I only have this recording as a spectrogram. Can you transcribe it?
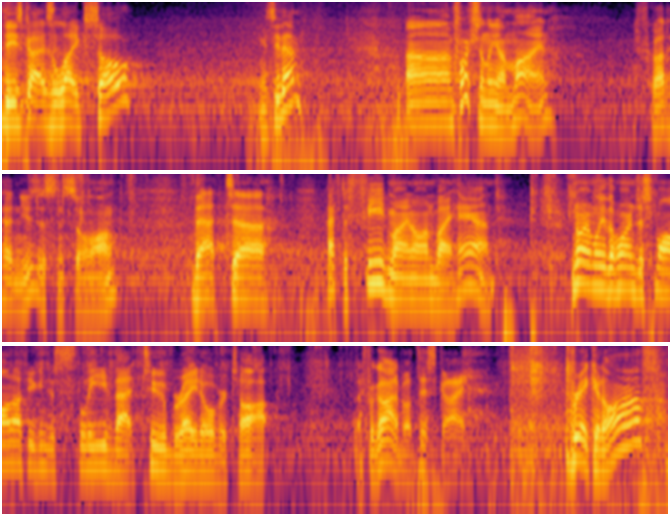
These guys like so. You can see them? Uh, unfortunately on mine, forgot I hadn't used this in so long, that uh, I have to feed mine on by hand. Normally the horns are small enough you can just sleeve that tube right over top. I forgot about this guy. Break it off.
